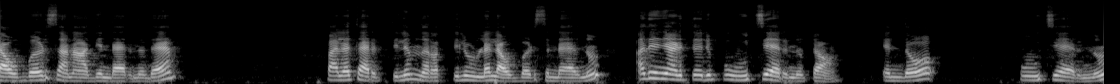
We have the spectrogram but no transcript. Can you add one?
ലവ് ബേർഡ്സ് ആണ് ആദ്യം ഉണ്ടായിരുന്നത്. പല തരത്തിലും നിറത്തിലുള്ള ലവ് ബേർഡ്സ് ഉണ്ടായിരുന്നു. അത് കഴിഞ്ഞ് അടുത്തൊരു പൂച്ചയായിരുന്നു കേട്ടോ എന്തോ പൂച്ചയായിരുന്നു.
